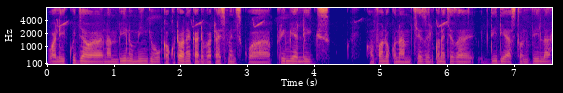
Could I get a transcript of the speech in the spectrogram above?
Walikuja na mbinu mingi ukakuta wanaweka advertisements kwa premier leagues. Kwa mfano kuna mchezo ilikuwa nacheza dhidi ya aston villa.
